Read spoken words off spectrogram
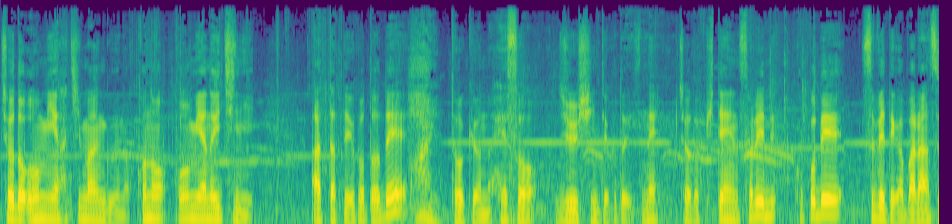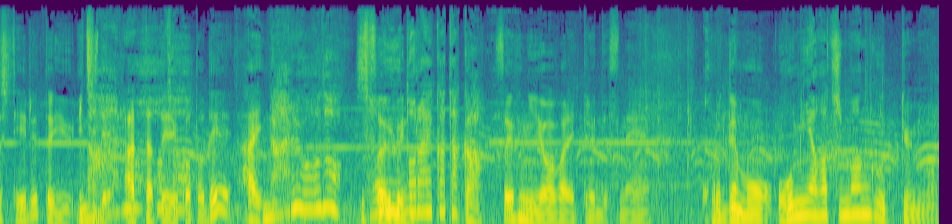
ちょうど大宮八幡宮のこの大宮の位置にあったということではい。東京のへそ重心ということですね。ちょうど起点それでここで全てがバランスしているという位置であったということで、はい、なるほど。そういう捉え方か。そういうふうに呼ばれてるんですね。これでも大宮八幡宮っていうのは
